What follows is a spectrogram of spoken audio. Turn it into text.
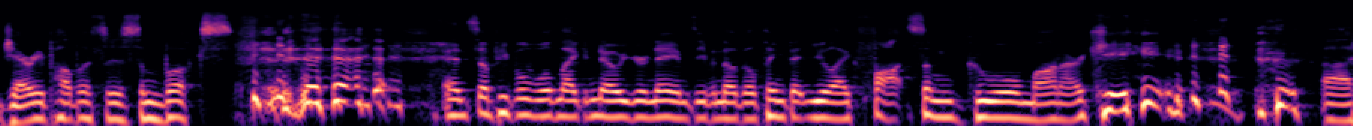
Jerry publishes some books, and so people will like know your names even though they'll think that you like fought some ghoul monarchy. uh,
